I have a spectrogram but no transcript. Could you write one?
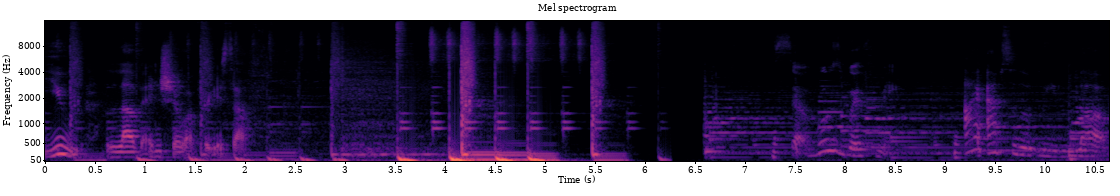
you love and show up for yourself. So, who's with me? I absolutely love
